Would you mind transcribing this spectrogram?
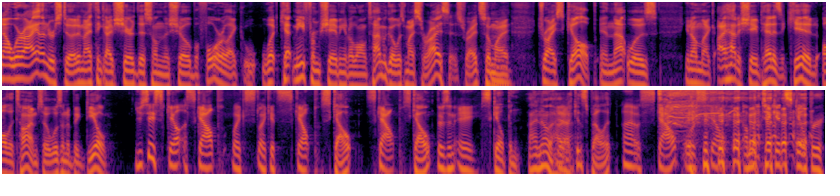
now where I understood, and I think I've shared this on the show before, like what kept me from shaving it a long time ago was my psoriasis, right? So my mm-hmm. dry scalp, and that was you know I'm like I had a shaved head as a kid all the time, so it wasn't a big deal. You say scalp, scalp like like it's scalp, Scalp, scalp. scalp. There's an A. Skilpin. I know how Yeah. I can spell it. Uh, scalp or scalp. I'm a ticket skilper.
